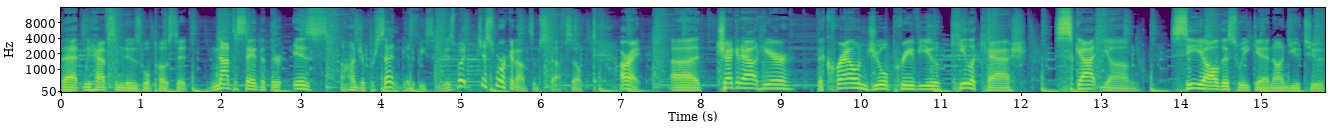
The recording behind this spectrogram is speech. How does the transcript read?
that we have some news, we'll post it. Not to say that there is 100% going to be some news, but just working on some stuff. So, all right, uh, check it out here. The Crown Jewel preview, Keila Cash, Scott Young. See y'all this weekend on YouTube.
